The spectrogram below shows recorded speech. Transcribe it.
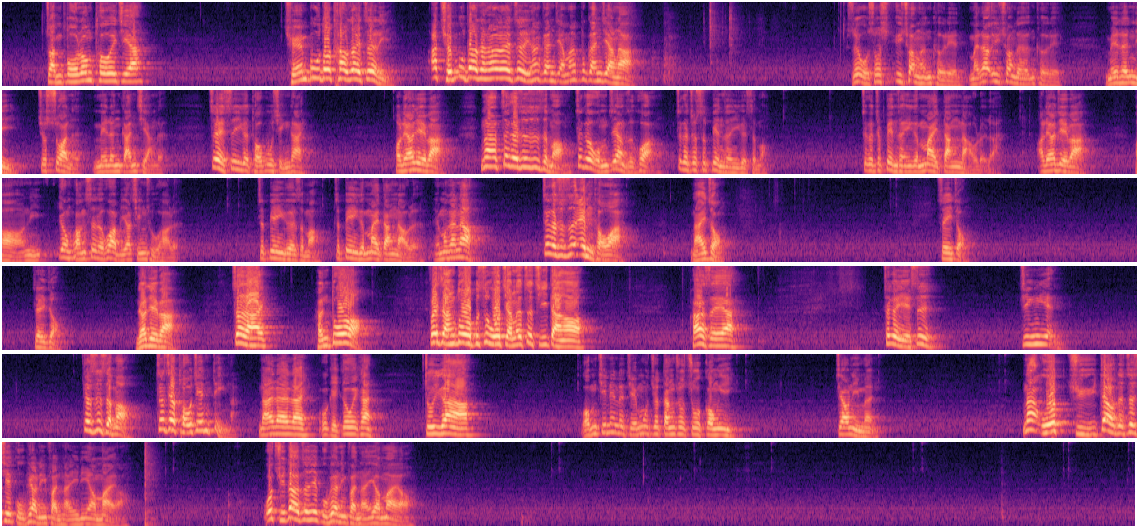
全部拢套一家，全部都套在这里啊，全部都在套在这里，他敢讲吗？不敢讲啦。所以我说预创很可怜，买到预创的很可怜，没人理就算了，没人敢讲了，这也是一个头部形态，好了解吧？那这个就是什么？这个我们这样子画，这个就是变成一个什么？这个就变成一个麦当劳了啦，啊，了解吧？哦，你用黄色的画比较清楚好了，这变一个什么？这变一个麦当劳了，有没有看到？这个就是 M 头啊，哪一种？这一种，这一种，了解吧？再来，很多，非常多，不是我讲的这几档哦。还有谁呀？这个也是经验。这是什么？这叫头肩顶啊！来来来，我给各位看，注意看啊。我们今天的节目就当做做公益，教你们。那我举到的这些股票，你反弹一定要卖啊！我举到这些股票，你反弹要卖啊！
